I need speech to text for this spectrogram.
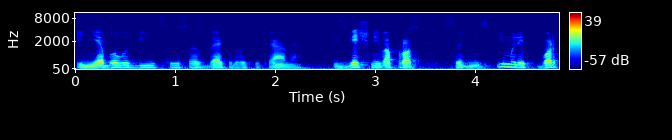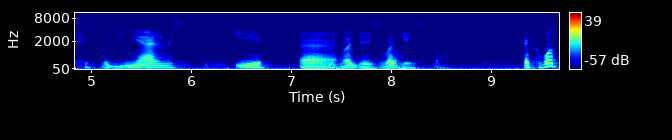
И не был убийцей создатель Ватикана? Извечный вопрос, совместимо ли творчество, гениальность и э, злодейство. злодейство? Так вот,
